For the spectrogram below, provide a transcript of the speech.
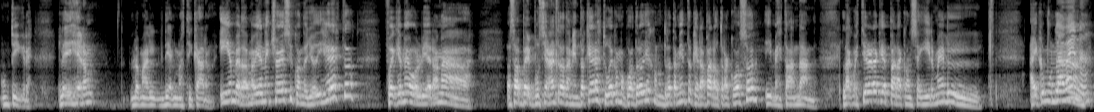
un tigre, le dijeron, lo mal diagnosticaron. Y en verdad me habían hecho eso y cuando yo dije esto, fue que me volvieron a... O sea, me pusieron el tratamiento que era. Estuve como cuatro días con un tratamiento que era para otra cosa y me estaban dando. La cuestión era que para conseguirme el... Hay como una... La vena.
